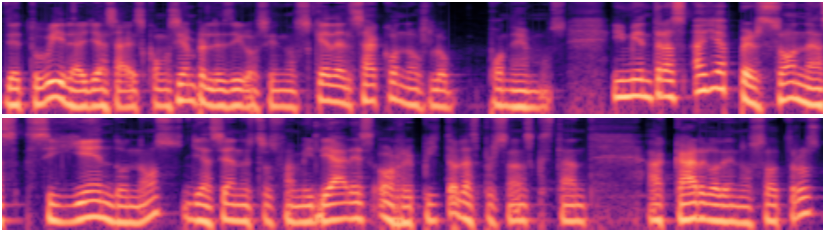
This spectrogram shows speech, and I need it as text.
de tu vida. Ya sabes, como siempre les digo, si nos queda el saco, nos lo ponemos. Y mientras haya personas siguiéndonos, ya sean nuestros familiares o repito, las personas que están a cargo de nosotros,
